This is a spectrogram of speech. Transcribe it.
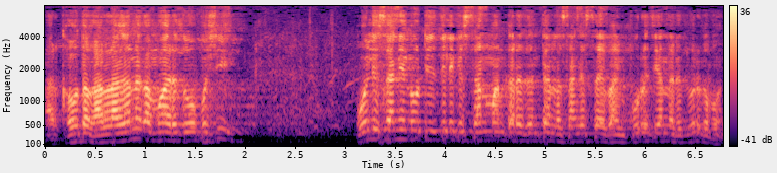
अरे खाऊ घालायला घाला ना का? मारायचं उपाशी पोलिसांनी नोटीस दिली की सन्मान करायचं आणि त्यांना सांगायचं साहेब आम्ही पुरच येणार आहेत बरं का पण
